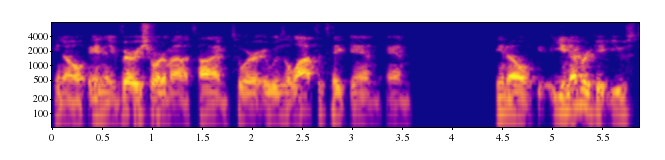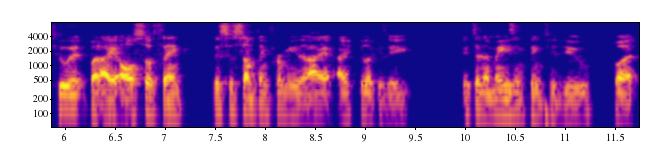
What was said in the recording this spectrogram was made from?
You know, in a very short amount of time, to where it was a lot to take in, and you know, you never get used to it. But I also think this is something for me that I I feel like is a it's an amazing thing to do, but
